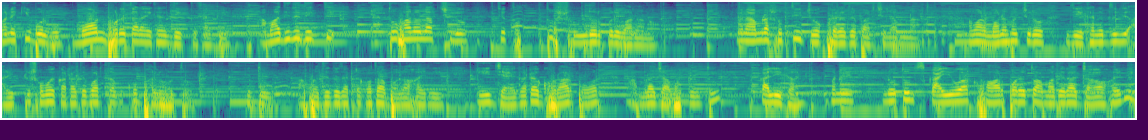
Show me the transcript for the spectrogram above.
মানে কি বলব, মন ভরে তারা এখানে দেখতে থাকবে। আমাদেরই দেখতে এত ভালো লাগছিল যে কত সুন্দর করে বানানো। মানে আমরা সত্যিই চোখ ফেরাতে পারছিলাম না। আমার মনে হচ্ছিল যে এখানে যদি আরেকটু সময় কাটাতে পারতাম, খুব ভালো হতো। কিন্তু আপনাদেরকে তো একটা কথা বলা হয়নি, এই জায়গাটা ঘোরার পর আমরা যাব কিন্তু কালীঘাট। মানে নতুন স্কাই ওয়াক হওয়ার পরে তো আমাদের আর যাওয়া হয়নি।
